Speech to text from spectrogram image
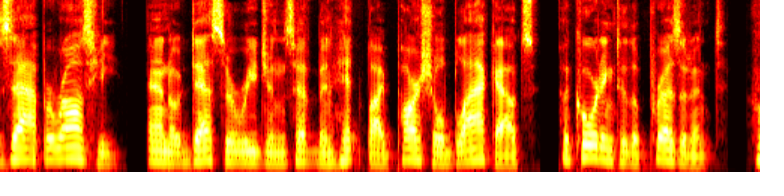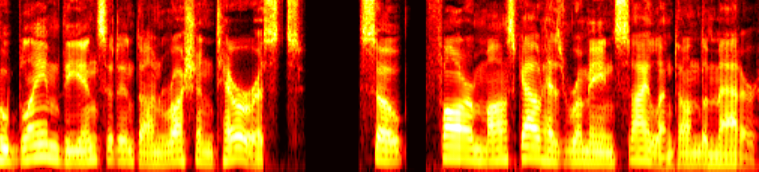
Zaporozhye, and Odessa regions have been hit by partial blackouts, according to the president, who blamed the incident on Russian terrorists. So far Moscow has remained silent on the matter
